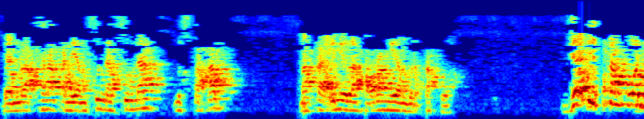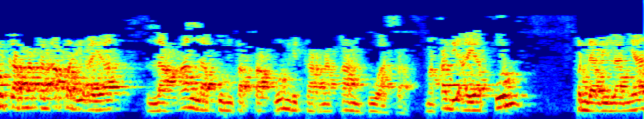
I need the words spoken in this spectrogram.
dan melaksanakan yang sunnah-sunnah mustahab, maka inilah orang yang bertakwa. Jadi takwa dikarenakan apa di ayat? La'allakum tattaqun dikarenakan puasa. Maka di ayat pun pendalilannya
